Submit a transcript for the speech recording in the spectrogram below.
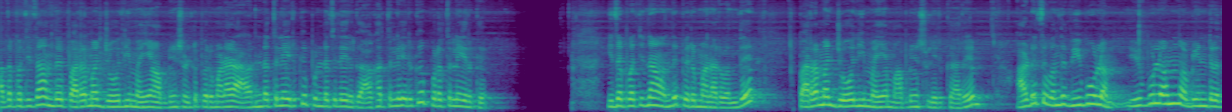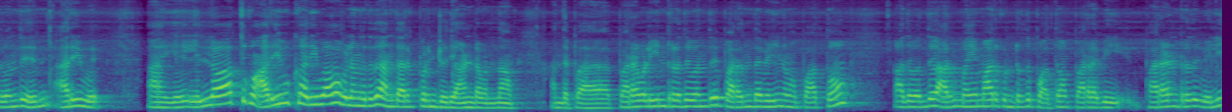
அதை பற்றி தான் அந்த பரம ஜோதிமயம் அப்படின்னு சொல்லிட்டு பெருமானார் அண்டத்துலேயும் இருக்குது பிண்டத்துலேயும் இருக்குது அகத்துலேயும் இருக்குது புறத்துலேயும் இருக்குது இதை பற்றி தான் வந்து பெருமானார் வந்து பரம ஜோதிமயம் அப்படின்னு சொல்லியிருக்காரு. அடுத்து வந்து விபுலம். விபுலம் அப்படின்றது வந்து அறிவு. எ- எல்லாத்துக்கும் அறிவுக்கு அறிவாக விளங்குறது அந்த அற்பெருஞ்சோதி ஆண்டவன் தான் அந்த ப பரவழின்றது வந்து பரந்த வெளி நம்ம பார்த்தோம். அது வந்து அருள்மயமாக இருக்குன்றது பார்த்தோம். பரவி பரன்றது வெளி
